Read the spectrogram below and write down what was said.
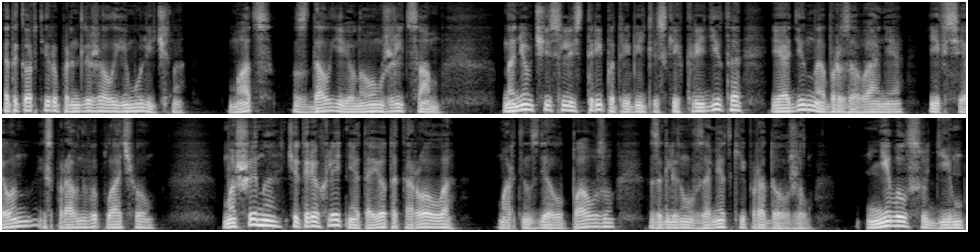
Эта квартира принадлежала ему лично. Мац сдал ее новым жильцам — на нем числились три потребительских кредита и один на образование, и все он исправно выплачивал. Машина — четырехлетняя Toyota Corolla. Мартин сделал паузу, заглянул в заметки и продолжил. Не был судим.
